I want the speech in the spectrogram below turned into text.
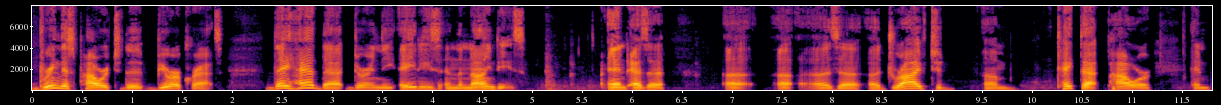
bring this power to the bureaucrats. They had that during the 80s and the 90s, and as a uh, uh, as a, a, drive to um, take that power and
